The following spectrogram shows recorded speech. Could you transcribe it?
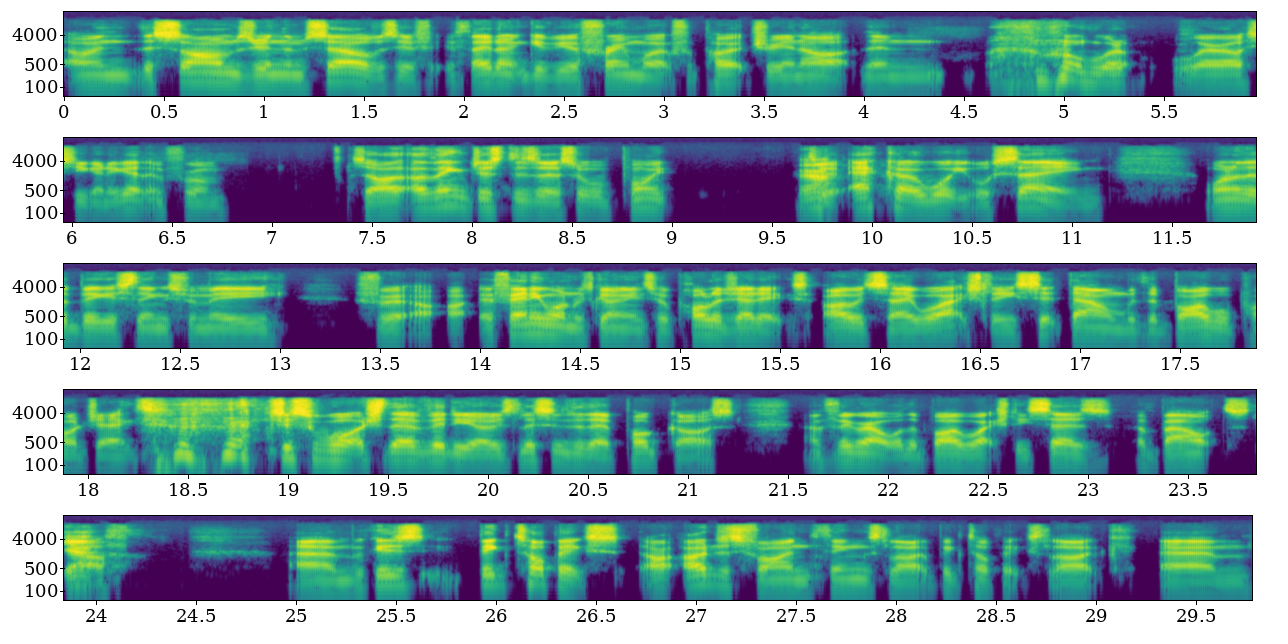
I mean the Psalms are in themselves. If if they don't give you a framework for poetry and art, then where, else are you going to get them from? So I, think just as a sort of point Yeah. to echo what you're saying, one of the biggest things for me, for uh, uh, if anyone was going into apologetics, I would say, well, actually, sit down with the Bible Project, just watch their videos, listen to their podcasts, and figure out what the Bible actually says about Yeah. Um, because big topics, I, I just find things like big topics like um,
